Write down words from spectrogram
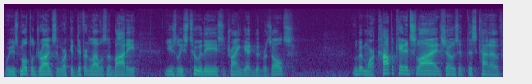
We use multiple drugs that work at different levels of the body. usually it's two of these to try and get good results. A little bit more complicated slide shows that this kind of,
